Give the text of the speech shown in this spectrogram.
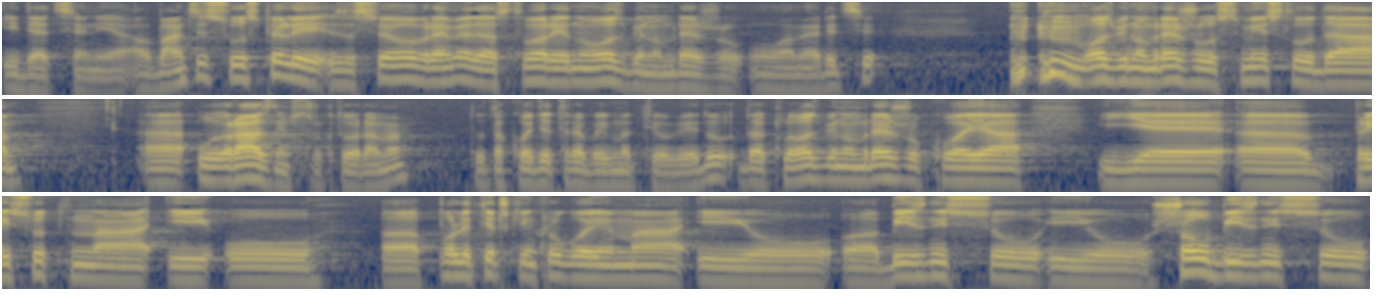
i decenija. Albanci su uspeli za sve ovo vreme da stvore jednu ozbiljnu mrežu u Americi, ozbiljnu mrežu u smislu da u raznim strukturama, to takođe treba imati u vidu, dakle ozbiljnu mrežu koja je prisutna i u političkim krugovima, i u biznisu, i u show biznisu,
